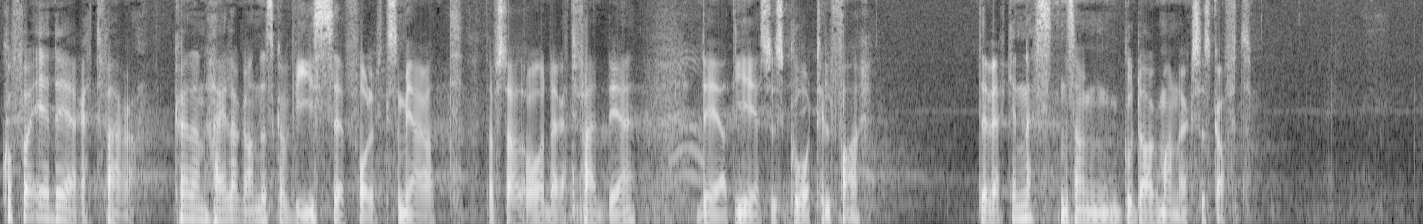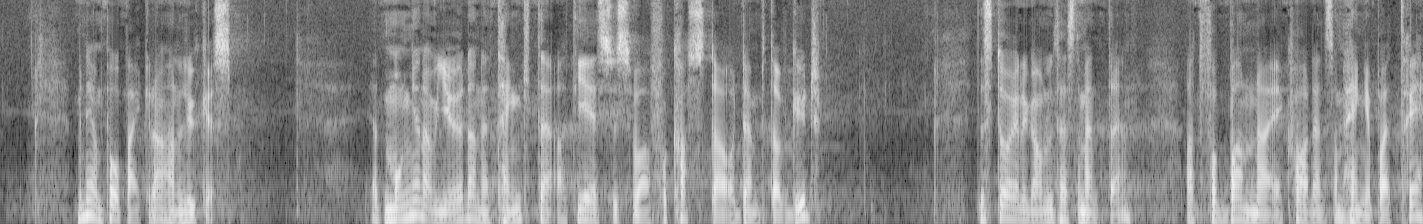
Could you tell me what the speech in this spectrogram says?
Hvorfor er det rettferda? Hva er Den hellige ande skal vise folk som gjør at de forstår at det rettferdige det er at Jesus går til far? Det virker nesten som 'god dag, mann, økseskaft'. Men det han påpeker, da, han Lukas, at mange av jødene tenkte at Jesus var forkasta og dømt av Gud. Det står i Det gamle testamentet at 'forbanna er hver den som henger på et tre'.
